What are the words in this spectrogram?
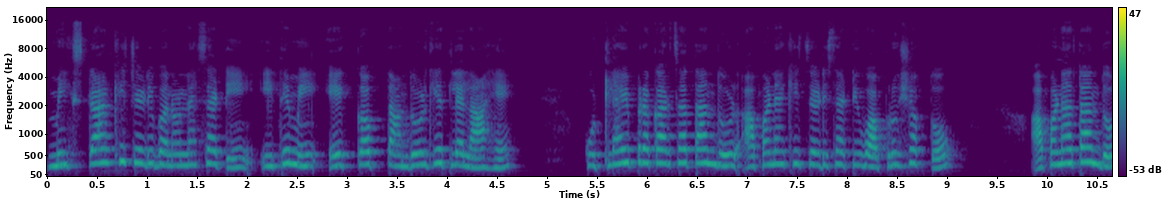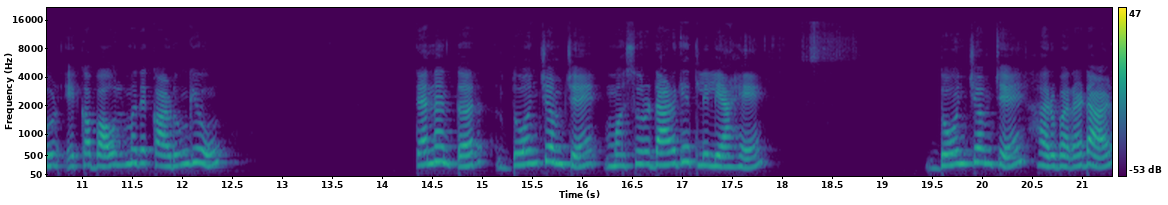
मिक्स डाळ खिचडी बनवण्यासाठी इथे मी एक कप तांदूळ घेतलेला आहे. कुठल्याही प्रकारचा तांदूळ आपण या खिचडीसाठी वापरू शकतो. आपण हा तांदूळ एका बाउलमध्ये काढून घेऊ. त्यानंतर दोन चमचे मसूर डाळ घेतलेली आहे. दोन चमचे हरभरा डाळ.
